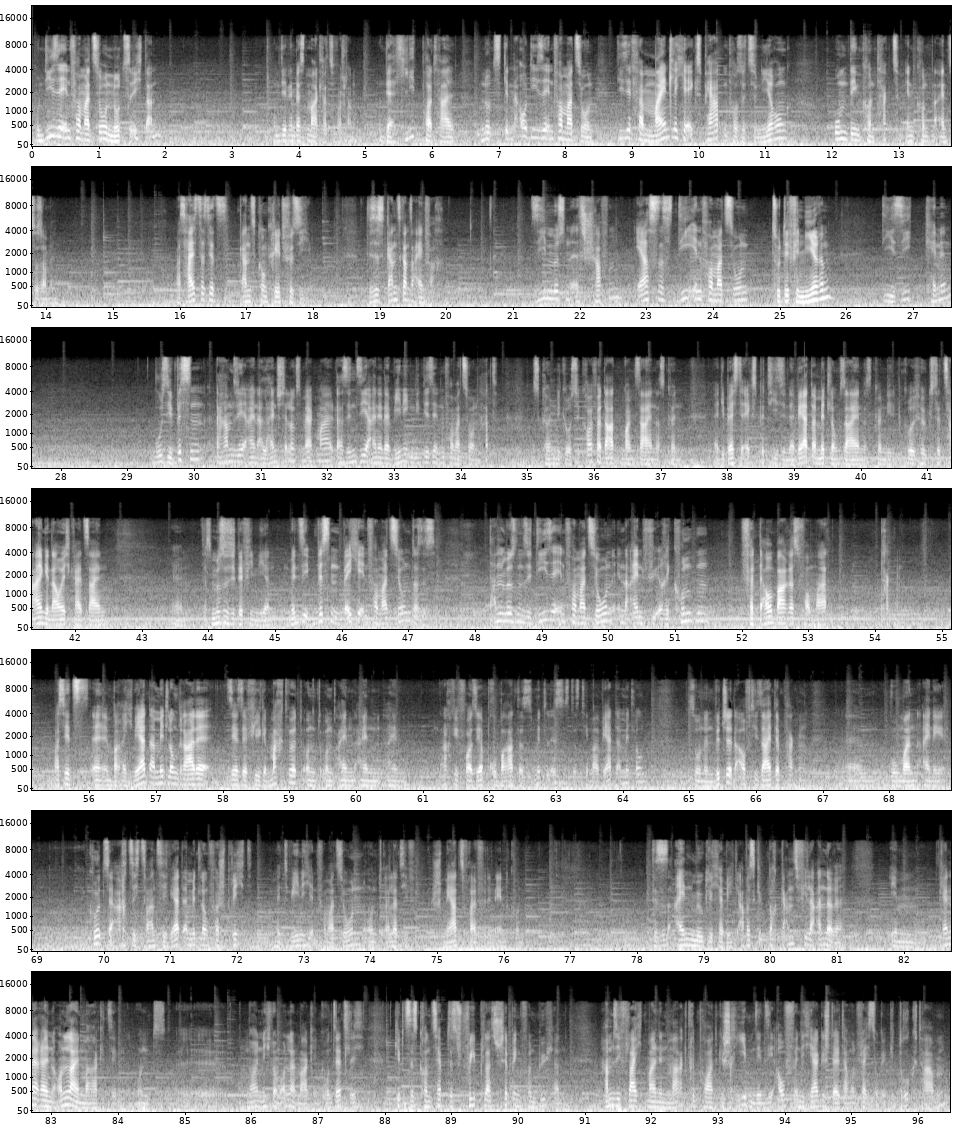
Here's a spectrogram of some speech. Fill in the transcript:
Und diese Information nutze ich dann, um dir den besten Makler zu verschlagen. Und das Lead-Portal nutzt genau diese Information, diese vermeintliche Expertenpositionierung, um den Kontakt zum Endkunden einzusammeln. Was heißt das jetzt ganz konkret für Sie? Das ist ganz, ganz einfach. Sie müssen es schaffen, erstens die Information zu definieren, die Sie kennen, wo Sie wissen, da haben Sie ein Alleinstellungsmerkmal, da sind Sie eine der wenigen, die diese Informationen hat. Das können die größte Käuferdatenbank sein, das können die beste Expertise in der Wertermittlung sein, das können die höchste Zahlengenauigkeit sein. Ähm, das müssen Sie definieren. Und wenn Sie wissen, welche Information das ist, dann müssen Sie diese Information in ein für Ihre Kunden verdaubares Format packen. Was jetzt äh, im Bereich Wertermittlung gerade sehr, sehr viel gemacht wird und, und ein, ein, ein nach wie vor sehr probates Mittel ist, ist das Thema Wertermittlung. So einen Widget auf die Seite packen, ähm, wo man eine kurze 80-20 Wertermittlung verspricht mit wenig Informationen und relativ schmerzfrei für den Endkunden. Das ist ein möglicher Weg, aber es gibt noch ganz viele andere. Im generellen Online-Marketing und nein, nicht nur im Online-Marketing, grundsätzlich gibt es das Konzept des Free Plus Shipping von Büchern. Haben Sie vielleicht mal einen Marktreport geschrieben, den Sie aufwendig hergestellt haben und vielleicht sogar gedruckt haben?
